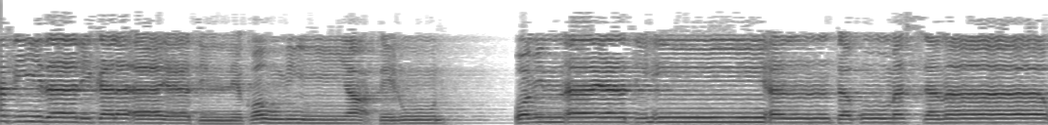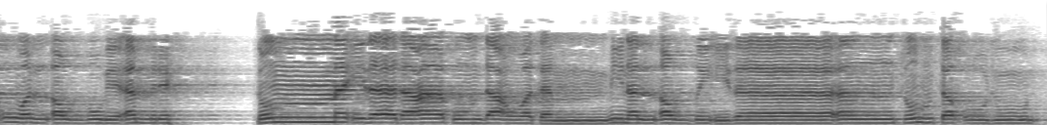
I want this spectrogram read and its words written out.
إِنَّ فِي ذَلِكَ لَآيَاتٍ لِقَوْمٍ يَعْقِلُونَ وَمِنْ آيَاتِهِ أَن تَقُومَ السَّمَاءُ وَالْأَرْضُ بِأَمْرِهِ ثُمَّ إِذَا دَعَاكُمْ دَعْوَةً مِنَ الْأَرْضِ إِذَا أَنْتُمْ تَخْرُجُونَ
